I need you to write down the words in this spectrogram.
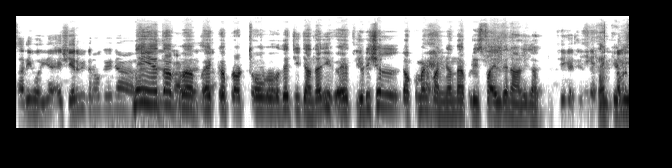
ਸਾਰੀ ਹੋਈ ਹੈ। ਇਹ ਸ਼ੇਅਰ ਵੀ ਕਰੋਗੇ ਜਾਂ ਨਹੀਂ ਇਹ ਤਾਂ ਇੱਕ ਉਹਦੇ ਚ ਜਾਂਦਾ ਜੀ। ਜੁਡੀਸ਼ੀਅਲ ਡਾਕੂਮੈਂਟ ਬਣ ਜਾਂਦਾ ਪੁਲਿਸ ਫਾਈਲ ਦੇ ਨਾਲ ਹੀ ਲੱਗਦਾ ਠੀਕ ਹੈ ਜੀ ਸਰ ਥੈਂਕ ਯੂ ਜੀ।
